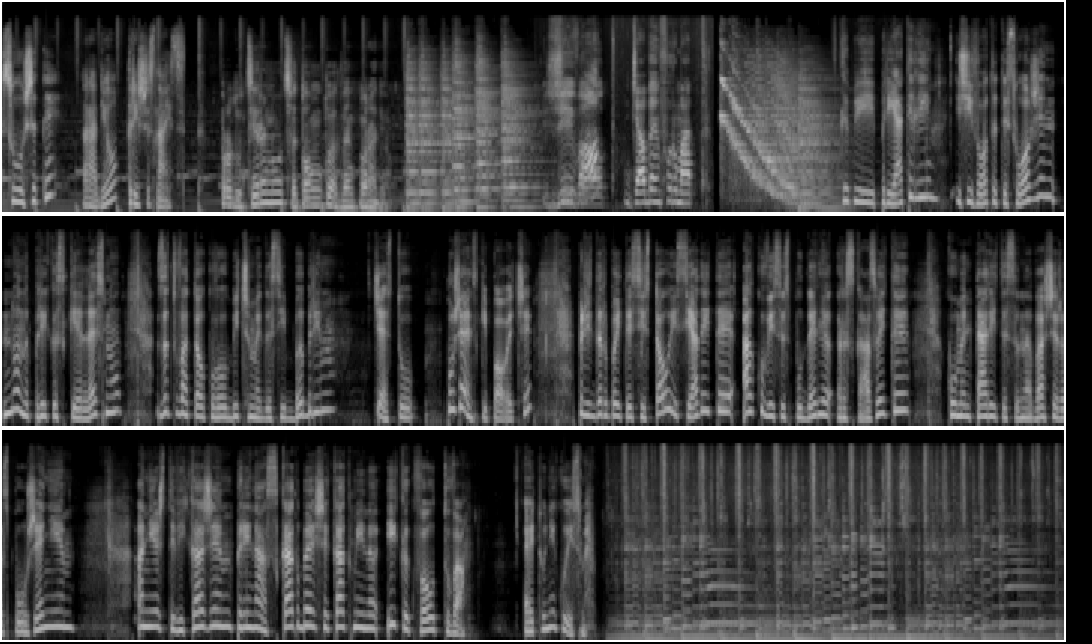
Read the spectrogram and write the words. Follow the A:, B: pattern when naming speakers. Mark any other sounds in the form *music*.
A: Слушате
B: Радио 316
C: Продуцирано от Световното адвентно радио
D: Живот! Джобен формат
A: Скъпи приятели, животът е сложен, но на приказки е лесно, затова толкова обичаме да си бъбрим, често по-женски повече. Придърбайте си стол и сядайте. Ако ви се споделя, разказвайте. Коментарите са на ваше разположение. А ние ще ви кажем при нас как беше, как мина и какво от това. Ето ни кои сме.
